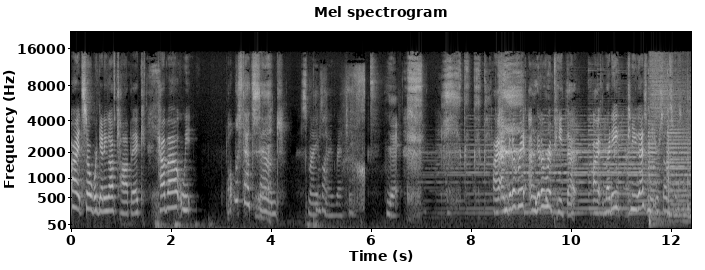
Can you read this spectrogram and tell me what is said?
All right, so we're getting off topic. How about we? What was that sound? It's my my wretched. Yeah. All right, I'm gonna re- I'm gonna repeat that. All right, ready? Can you guys mute yourselves? for a second?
